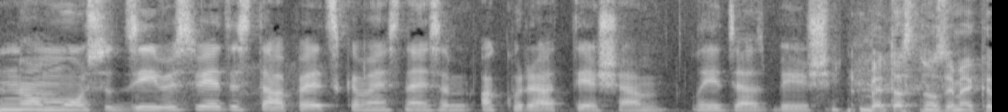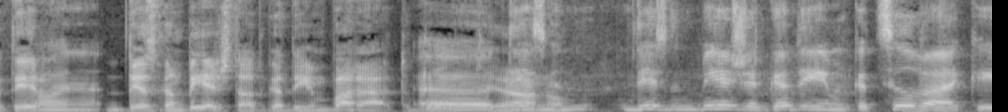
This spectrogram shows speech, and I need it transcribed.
no mūsu dzīves vietas, tāpēc, ka mēs neesam akurāt tiešām līdzās bijuši. Bet tas nozīmē, ka tie ir un, diezgan bieži tādi gadījumi varētu būt. Uh, jā, diezgan, nu? diezgan bieži ir gadījumi, kad cilvēki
